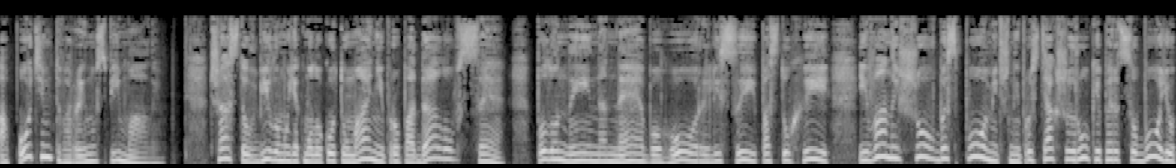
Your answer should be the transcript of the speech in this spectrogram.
а потім тварину спіймали. Часто в білому, як молоко тумані, пропадало все полонина, небо, гори, ліси, пастухи. Іван йшов безпомічний, простягши руки перед собою,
